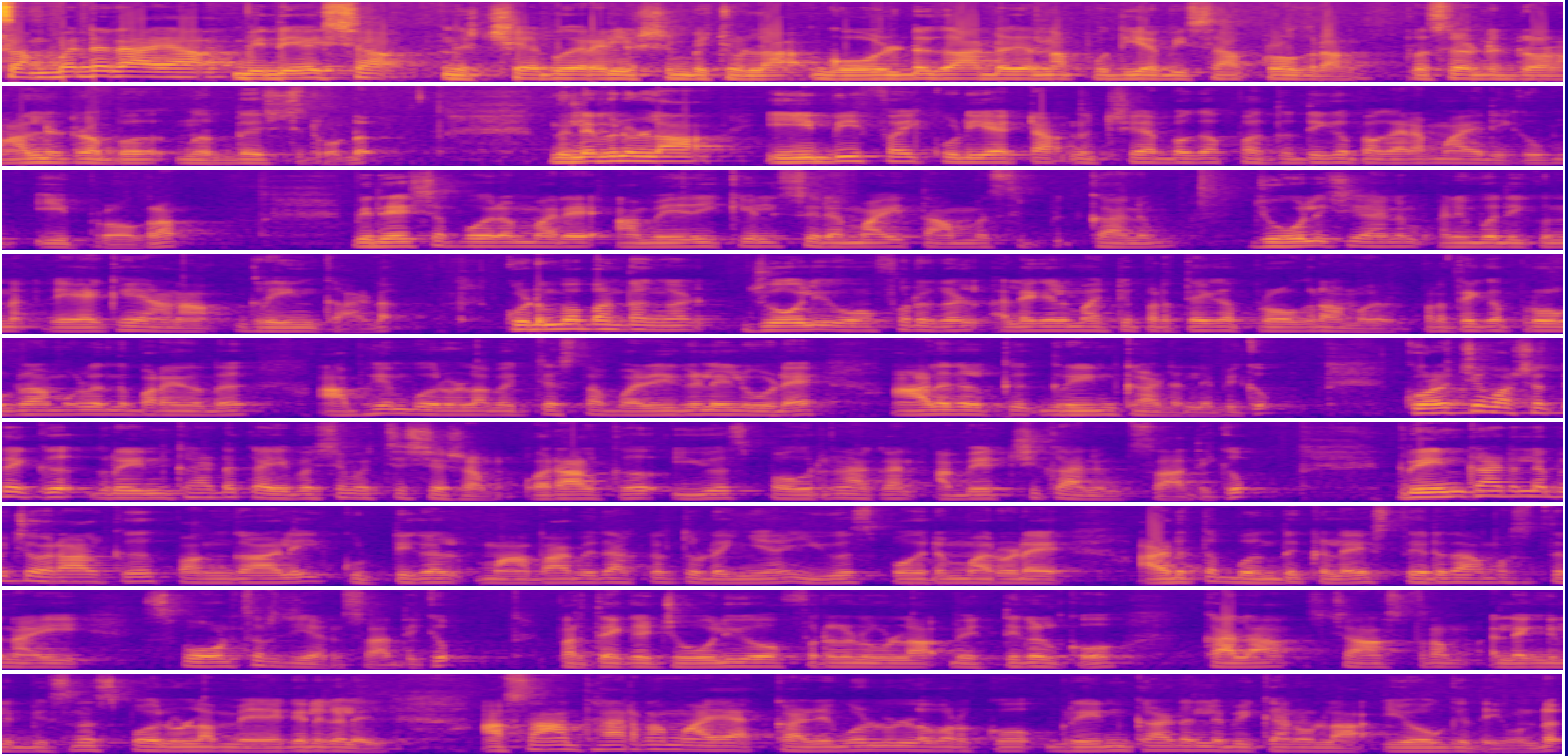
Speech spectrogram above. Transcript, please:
സമ്പന്നരായ വിദേശ നിക്ഷേപകരെ ലക്ഷ്യം വെച്ചുള്ള ഗോൾഡ് കാർഡ് എന്ന പുതിയ visa program president Donald Trump നിർദ്ദേശിച്ചിട്ടുണ്ട്. നിലവിലുള്ള ഇ ബി ഫൈവ് കുടിയേറ്റ നിക്ഷേപക പദ്ധതിക്ക് പകരമായിരിക്കും ഈ പ്രോഗ്രാം. വിദേശ പൗരന്മാരെ അമേരിക്കയിൽ സ്ഥിരമായി താമസിപ്പിക്കാനും ജോലി ചെയ്യാനും അനുവദിക്കുന്ന രേഖയാണ് ഗ്രീൻ കാർഡ്. കുടുംബ ബന്ധങ്ങൾ ജോലി ഓഫറുകൾ അല്ലെങ്കിൽ മറ്റ് പ്രത്യേക പ്രോഗ്രാമുകൾ. പ്രത്യേക പ്രോഗ്രാമുകൾ എന്ന് പറയുന്നത് അഭയം പോലുള്ള വ്യത്യസ്ത വഴികളിലൂടെ ആളുകൾക്ക് ഗ്രീൻ കാർഡ് ലഭിക്കും. കുറച്ച് വർഷത്തേക്ക് ഗ്രീൻ കാർഡ് കൈവശം വെച്ച ശേഷം ഒരാൾക്ക് യു എസ് പൗരനാകാൻ അപേക്ഷിക്കാനും സാധിക്കും. ഗ്രീൻ കാർഡ് ലഭിച്ച ഒരാൾക്ക് പങ്കാളി കുട്ടികൾ മാതാപിതാക്കൾ തുടങ്ങിയ യു എസ് പൗരന്മാരുടെ അടുത്ത ബന്ധുക്കളെ സ്ഥിരതാമസത്തിനായി സ്പോൺസർ ചെയ്യാൻ സാധിക്കും. പ്രത്യേക ജോലി ഓഫറുകളുള്ള വ്യക്തികൾക്കോ കല ശാസ്ത്രം അല്ലെങ്കിൽ ബിസിനസ് പോലുള്ള മേഖലകളിൽ അസാധാരണമായ കഴിവുകളുള്ളവർക്കോ ഗ്രീൻ കാർഡ് ലഭിക്കാനുള്ള യോഗ്യതയുണ്ട്.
